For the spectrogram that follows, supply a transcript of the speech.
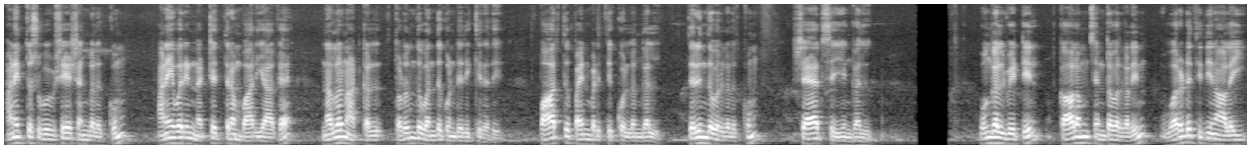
அனைத்து சுப விசேஷங்களுக்கும் அனைவரின் நட்சத்திரம் வாரியாக நல்ல நாட்கள் தொடர்ந்து வந்து கொண்டிருக்கிறது. பார்த்து பயன்படுத்தி கொள்ளுங்கள். தெரிந்தவர்களுக்கும் ஷேர் செய்யுங்கள். உங்கள் வீட்டில் காலம் சென்றவர்களின் வருட திதி நாளை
